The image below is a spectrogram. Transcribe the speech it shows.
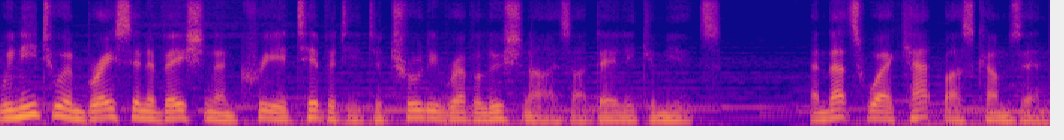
We need to embrace innovation and creativity to truly revolutionize our daily commutes. And that's where CatBus comes in.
